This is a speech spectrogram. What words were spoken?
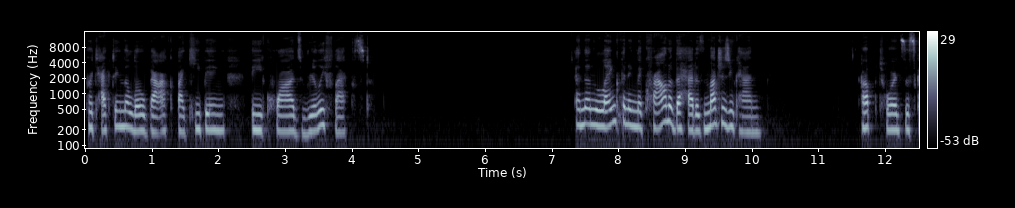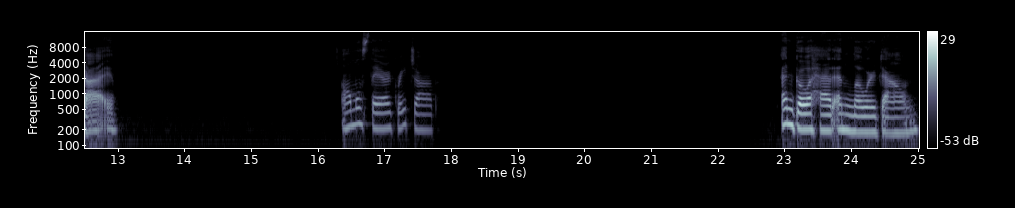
protecting the low back by keeping the quads really flexed and then lengthening the crown of the head as much as you can up towards the sky. Almost there. Great job. And go ahead and lower down.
